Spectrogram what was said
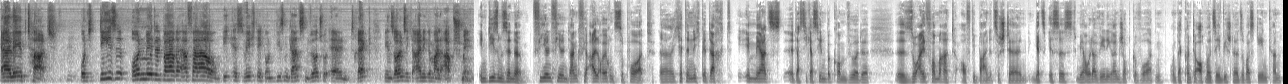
erlebt hat. Und diese unmittelbare Erfahrung, die ist wichtig und diesen ganzen virtuellen Dreck, den sollen sich einige mal abschminken. In diesem Sinne, vielen, vielen Dank für all euren Support. Äh, ich hätte nicht gedacht im März, äh, dass ich das hinbekommen würde, äh, so ein Format auf die Beine zu stellen. Jetzt ist es mehr oder weniger ein Job geworden. Und da könnt ihr auch mal sehen, wie schnell sowas gehen kann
